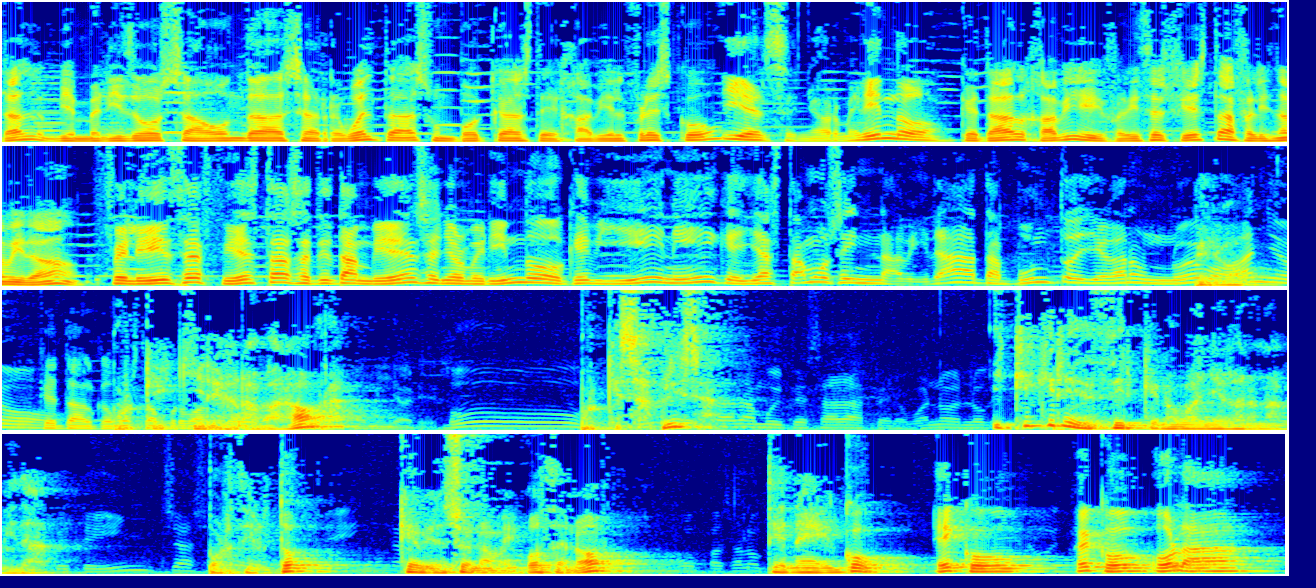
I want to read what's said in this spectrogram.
Tal? Bienvenidos a Ondas Revueltas, un podcast de Javier Fresco. Y el señor Mirindo. ¿Qué tal, Javi? Felices fiestas, feliz Navidad. Felices fiestas a ti también, señor Mirindo. Qué bien, ¿eh? Que ya estamos en Navidad, a punto de llegar a un nuevo Pero, año. ¿Qué tal? ¿Cómo ¿Por qué quiere grabar ahora? ¿Por qué esa prisa? ¿Y qué quiere decir que no va a llegar a Navidad? Por cierto, qué bien suena mi voz, ¿no? Tiene eco, eco, eco, hola.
